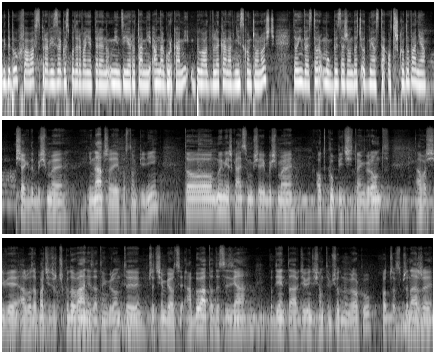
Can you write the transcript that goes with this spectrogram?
Gdyby uchwała w sprawie zagospodarowania terenu między Jarotami a Nagórkami była odwlekana w nieskończoność, to inwestor mógłby zażądać od miasta odszkodowania. Dzisiaj, gdybyśmy inaczej postąpili, to my mieszkańcy musielibyśmy odkupić ten grunt, a właściwie albo zapłacić odszkodowanie za ten grunt y, przedsiębiorcy. A była to decyzja podjęta w 1997 roku podczas sprzedaży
